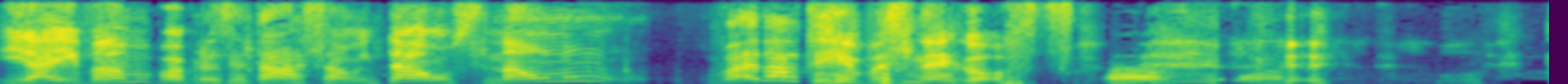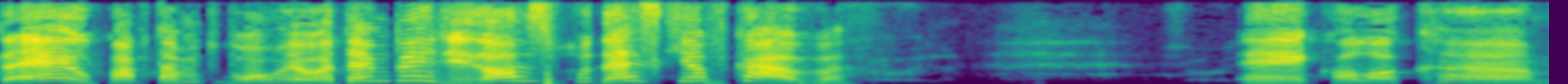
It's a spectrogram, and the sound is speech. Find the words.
E aí vamos para a apresentação, então, senão não vai dar tempo esse negócio. Ah, tá. É, o papo tá muito bom. Eu até me perdi. Nossa, se pudesse que eu ficava. É, coloca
